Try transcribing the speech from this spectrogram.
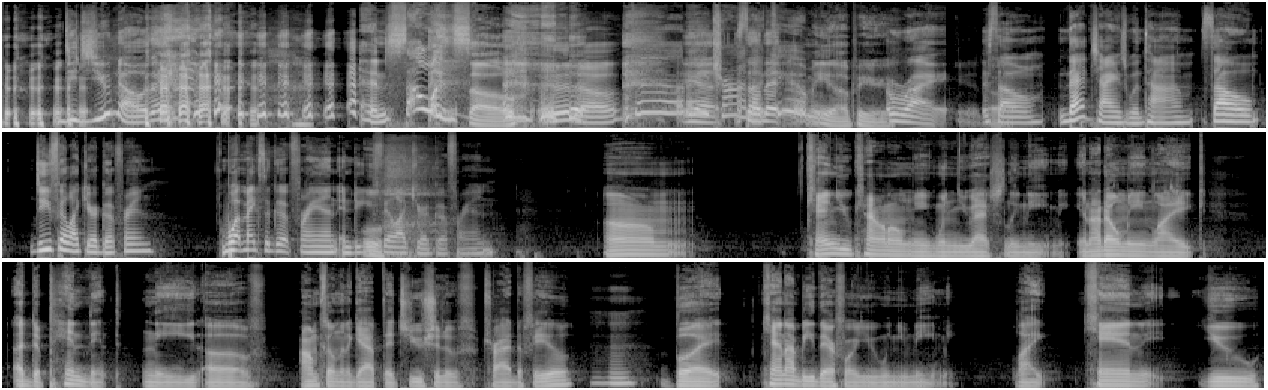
Did you know that? and so and so, you know, God, they Yeah, trying so to that- kill me up here. right. you know. So that changed with time. So do you feel like you're a good friend? What makes a good friend? And do you Oof. feel like you're a good friend? Um, can you count on me when you actually need me? And I don't mean like a dependent need of I'm filling a gap that you should have tried to fill, Mm-hmm. but can I be there for you when you need me? Like, can you?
